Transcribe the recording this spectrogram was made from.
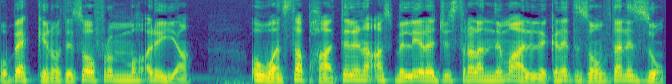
u b'hekk kienu qed isofru minn moħqrija. Huwa nstab ħati li naqas milli jirreġistra l-annimali li kien qed iżomm f'dan iż-żoo.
